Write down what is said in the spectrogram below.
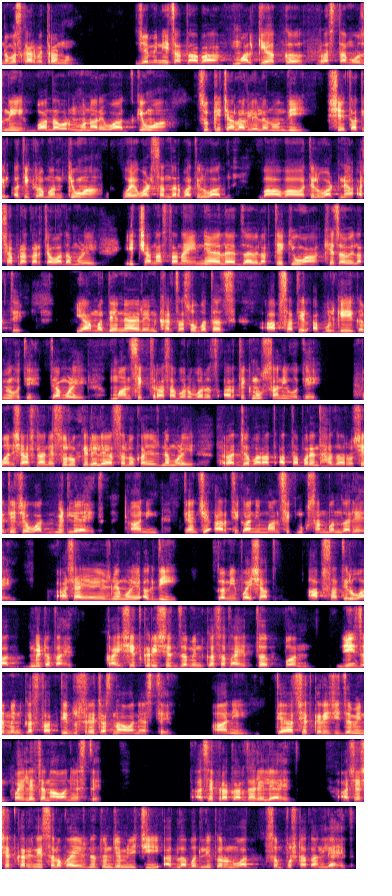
नमस्कार मित्रांनो. जमिनीचा ताबा मालकी हक्क रस्ता मोजणी बांधावरून होणारे वाद किंवा चुकीच्या लागलेल्या नोंदी शेतातील अतिक्रमण किंवा वहिवाट संदर्भातील वाद भावाभावातील वाटण्या अशा प्रकारच्या वादामुळे इच्छा नसतानाही न्यायालयात जावे लागते किंवा खेचावे लागते. यामध्ये न्यायालयीन खर्चासोबतच आपसातील आपुलकीही कमी होते. त्यामुळे मानसिक त्रासाबरोबरच आर्थिक नुकसानही होते. पण शासनाने सुरू केलेल्या सलोखा योजनेमुळे राज्यभरात आतापर्यंत हजारो शेतीचे वाद मिटले आहेत आणि त्यांचे आर्थिक आणि मानसिक नुकसान बंद झाले आहे. अशा या योजनेमुळे अगदी कमी पैशात आपसातील वाद मिटत आहेत. काही शेतकरी शेतजमीन कसत आहेत तर पण जी जमीन कसतात ती दुसऱ्याच्याच नावाने असते आणि त्या शेतकऱ्याची जमीन पहिल्याच्या नावाने असते. असे प्रकार झालेले आहेत. अशा शेतकऱ्यांनी सलोका योजनेतून जमिनीची अदलाबदली करून वाद संपुष्टात आणले आहेत.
